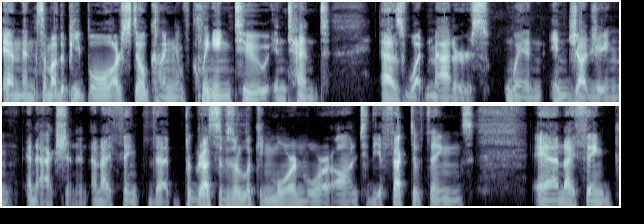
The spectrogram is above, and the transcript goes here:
and then some other people are still kind of clinging to intent as what matters when in judging an action. And, and I think that progressives are looking more and more on to the effect of things, and I think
